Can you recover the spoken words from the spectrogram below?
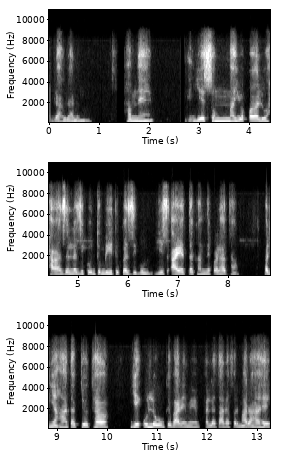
اللہ العالمین۔ ہم نے یہ سم یقال حاض الزی کن تم بھی تکذبون۔ اس آیت تک ہم نے پڑھا تھا اور یہاں تک جو تھا، یہ ان لوگوں کے بارے میں اللہ تعالیٰ فرما رہا ہے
